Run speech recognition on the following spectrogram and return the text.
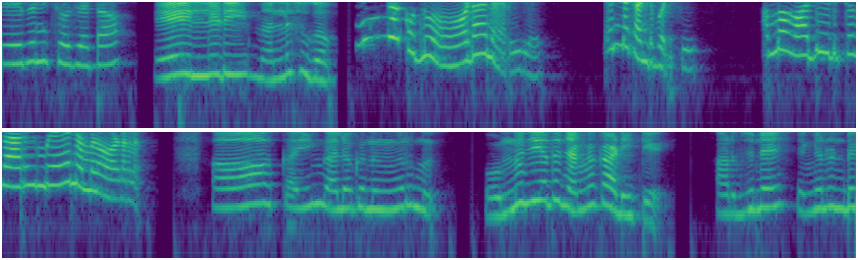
വേദനിച്ചോ ചേട്ടാ? ഏ ഇല്ലടി നല്ല സുഖം നിങ്ങൾക്കൊന്നും ഓടാൻ അറിയില്ലേ? എന്നെ. അമ്മ അറിയുമ്പോഴേ നമ്മൾ ഓടണം. ആ കൈയും കാലും ഒക്കെ നീർന്ന് ഒന്നും ചെയ്യാത്ത ഞങ്ങൾക്ക് അടിയിട്ട് അർജുനെ എങ്ങനുണ്ട്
